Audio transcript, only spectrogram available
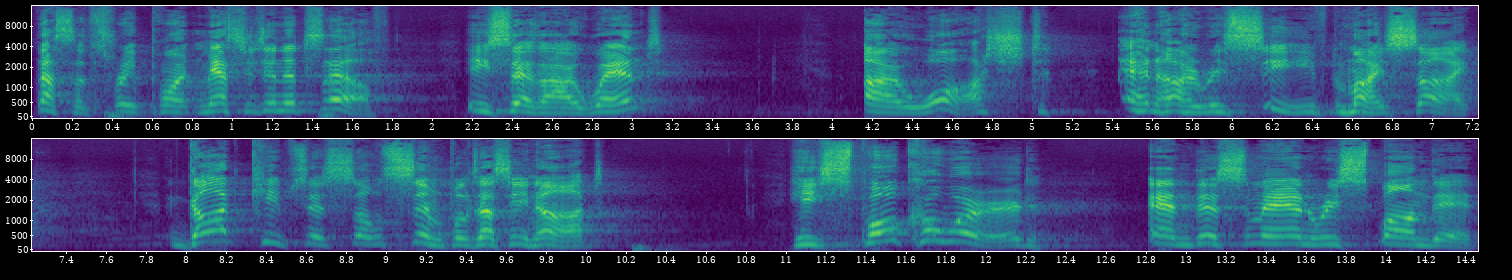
That's a three point message in itself. He says, I went, I washed, and I received my sight. God keeps it so simple, does He not? He spoke a word, and this man responded.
